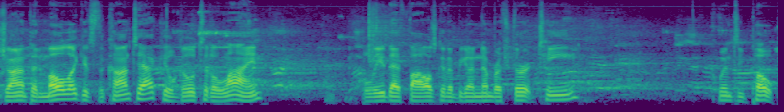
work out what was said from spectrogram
Jonathan Mola gets the contact. He'll go to the line. believe that foul is going to be on number 13, Quincy Pope.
